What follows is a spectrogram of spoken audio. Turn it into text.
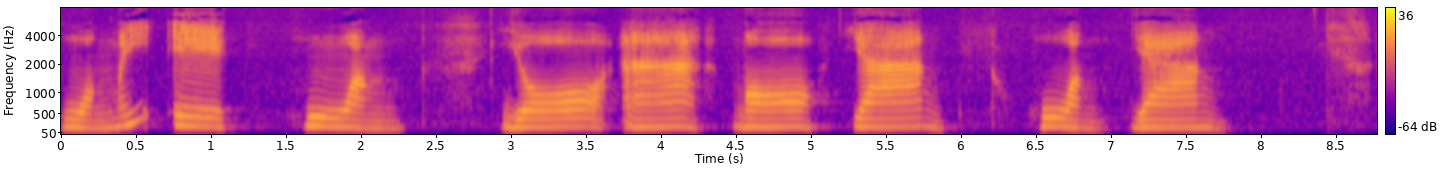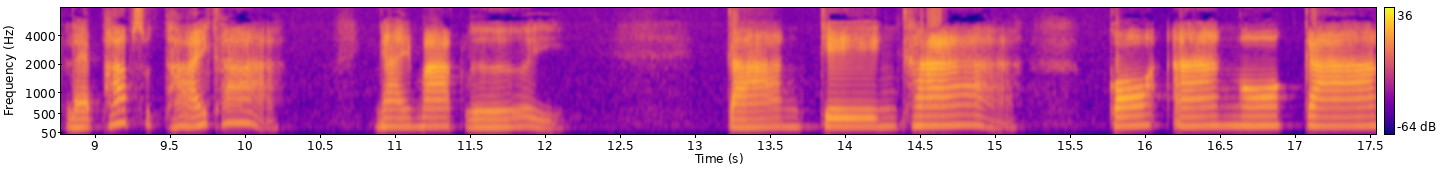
ห่วงไม่เอก ห่วง ยอ อา งอ ยาง ห่วงยาง และภาพสุดท้ายค่ะ ง่ายมากเลย กางเกงค่ะกออางอกาง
